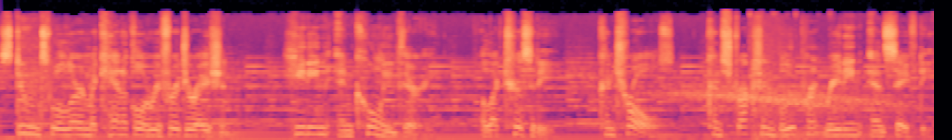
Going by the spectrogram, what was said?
Students will learn mechanical refrigeration, heating and cooling theory, electricity, controls, construction blueprint reading, and safety.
